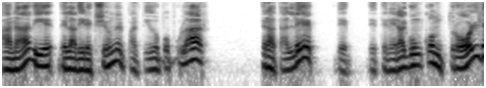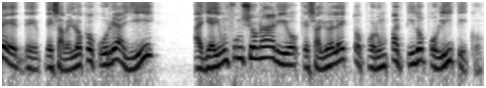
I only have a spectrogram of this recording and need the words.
a nadie de la dirección del Partido Popular tratar de, de- de tener algún control de, de- de saber lo que ocurre allí. Allí hay un funcionario que salió electo por un partido político.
